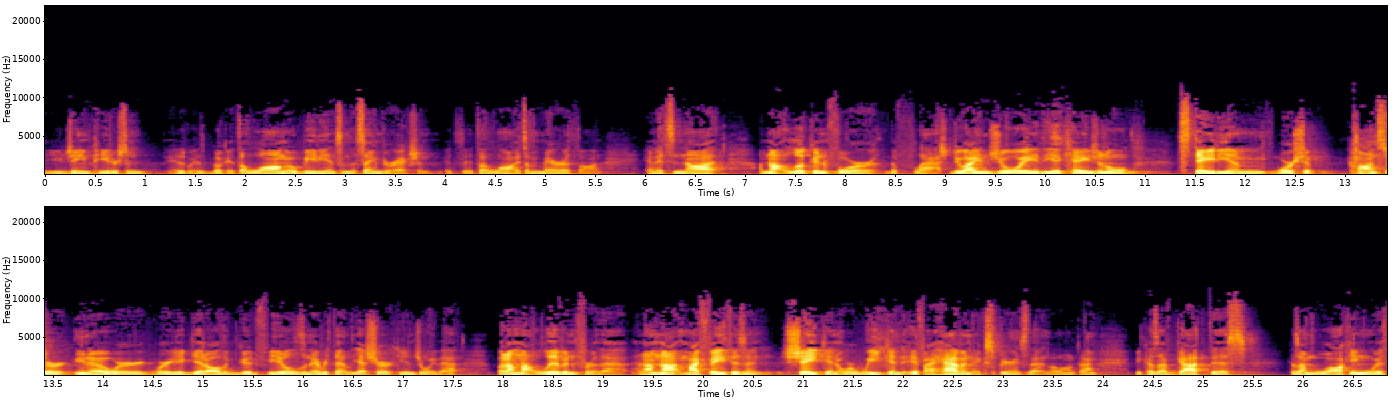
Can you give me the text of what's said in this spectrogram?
Eugene Peterson his, his book it's a long obedience in the same direction. It's it's a long it's a marathon. And it's not I'm not looking for the flash. Do I enjoy the occasional stadium worship concert you know where where you get all the good feels and everything? Yeah sure you enjoy that but I'm not living for that. And I'm not, my faith isn't shaken or weakened if I haven't experienced that in a long time because I've got this, because I'm walking with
